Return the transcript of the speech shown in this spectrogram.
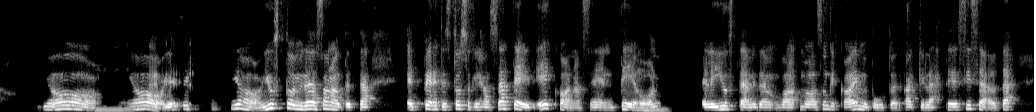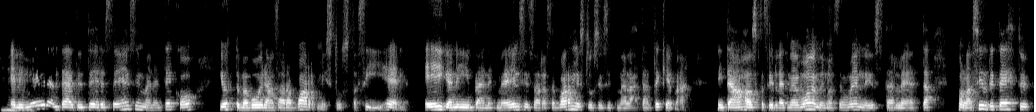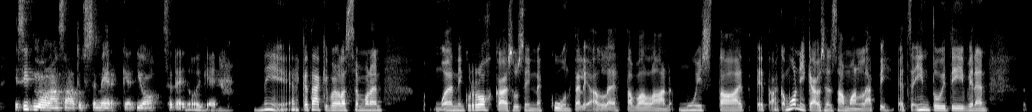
Joo, mm, joo. Et, ja sit, joo, just toi, mitä sanoit, että et periaatteessa tuossakinhan sä teit ekana sen teon, mm. Eli just tämä, mitä me ollaan sunkin aiemmin puhuttu, että kaikki lähtee sisältä. Mm. Eli meidän täytyy tehdä se ensimmäinen teko, jotta me voidaan saada varmistusta siihen. Eikä niin päin, että me ensin saadaan se varmistus ja sitten me lähdetään tekemään. Niin tämä on hauska silleen, että meillä molemmilla on se mennyt just tälleen, että me ollaan silti tehty ja sitten me ollaan saatu se merkki, että joo, sä teit mm. oikein. Niin, ehkä tämäkin voi olla semmoinen niin kuin rohkaisu sinne kuuntelijalle, että tavallaan muistaa, että, että aika moni käy sen saman läpi, että se intuitiivinen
